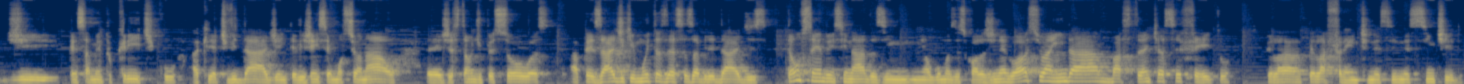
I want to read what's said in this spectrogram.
de pensamento crítico, a criatividade, a inteligência emocional, é, gestão de pessoas apesar de que muitas dessas habilidades estão sendo ensinadas em, em, algumas escolas de negócio, ainda há bastante a ser feito pela, pela frente nesse, nesse sentido.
